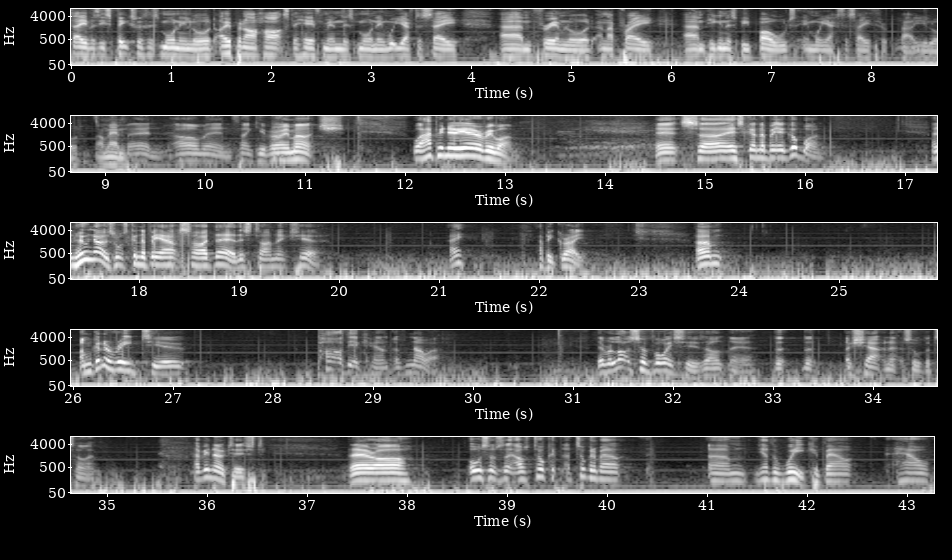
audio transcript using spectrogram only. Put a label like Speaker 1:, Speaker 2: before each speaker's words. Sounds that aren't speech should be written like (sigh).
Speaker 1: Dave as he speaks to us this morning, Lord. Open our hearts to hear from him this morning, what you have to say um, through him, Lord. And I pray um, he can just be bold in what he has to say th- about you, Lord. Amen.
Speaker 2: Amen. Amen. Thank you very much. Well, Happy New Year, everyone. It's, uh, it's going to be a good one. And who knows what's going to be outside there this time next year? Hey? That'd be great. Um, I'm going to read to you part of the account of Noah. There are lots of voices, aren't there, that, that are shouting at us all the time. Have you noticed? There are all sorts of things. I was talking, uh, talking about um, the other week about how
